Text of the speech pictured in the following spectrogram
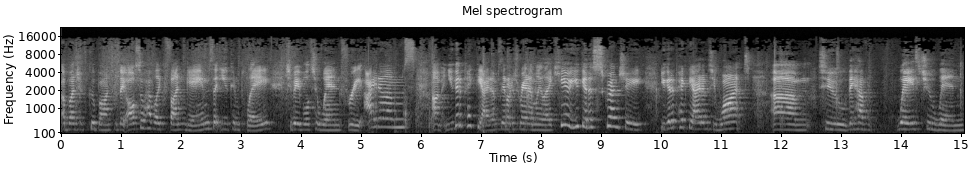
a bunch of coupons, but they also have like fun games that you can play to be able to win free items. Um, and you get to pick the items. They don't just randomly like, here, you get a scrunchie. You get to pick the items you want. Um, to They have ways to win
